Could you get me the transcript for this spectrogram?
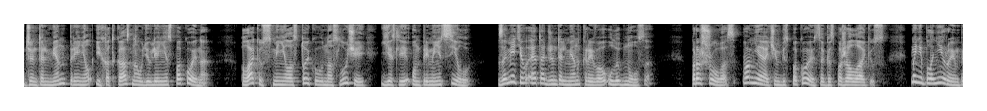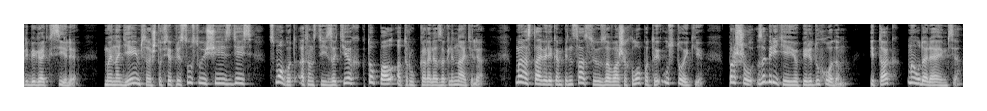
Джентльмен принял их отказ на удивление спокойно. Лакюс сменила стойку на случай, если он применит силу. Заметив это, джентльмен криво улыбнулся. «Прошу вас, вам не о чем беспокоиться, госпожа Лакюс. Мы не планируем прибегать к силе. Мы надеемся, что все присутствующие здесь смогут отомстить за тех, кто пал от рук короля-заклинателя. Мы оставили компенсацию за ваши хлопоты у стойки. Прошу, заберите ее перед уходом. Итак, мы удаляемся».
